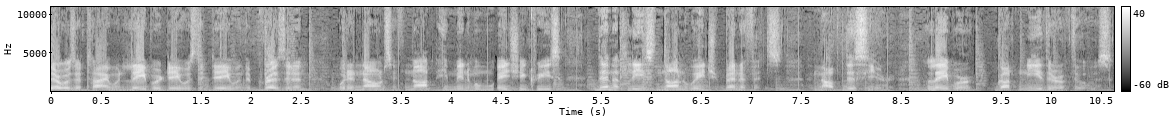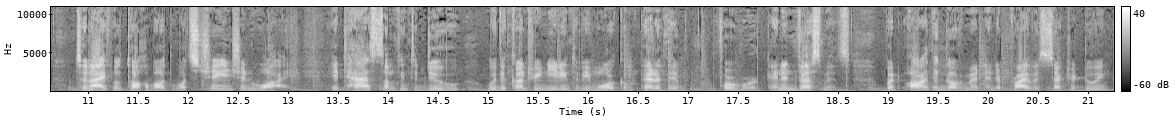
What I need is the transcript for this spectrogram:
There was a time when Labor Day was the day when the president would announce, if not a minimum wage increase, then at least non wage benefits. Not this year. Labor got neither of those. Tonight we'll talk about what's changed and why. It has something to do with the country needing to be more competitive for work and investments. But are the government and the private sector doing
